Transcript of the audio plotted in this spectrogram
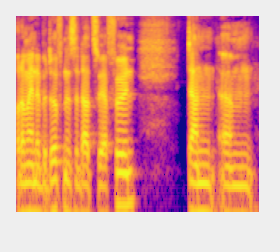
oder meine Bedürfnisse dazu erfüllen, dann ähm,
